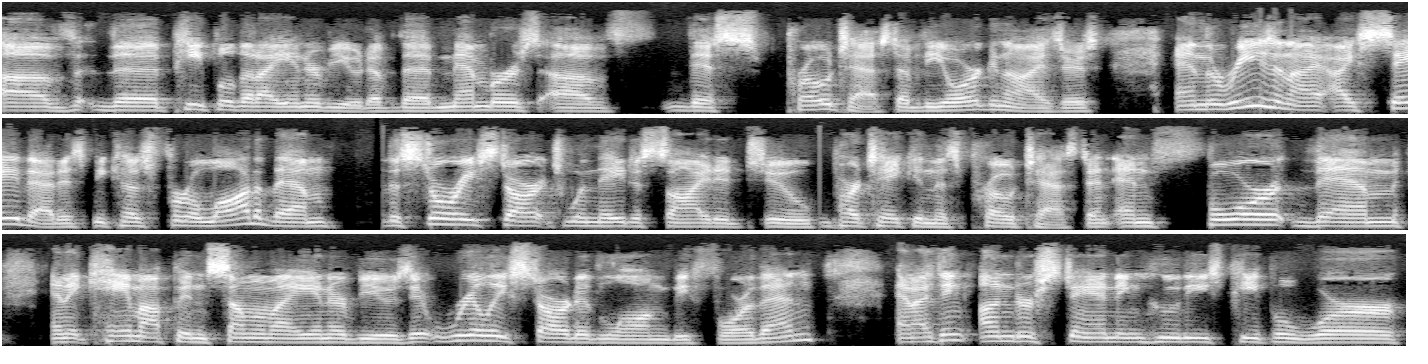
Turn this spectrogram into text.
of the people that I interviewed, of the members of this protest, of the organizers. And the reason I, I say that is because for a lot of them, the story starts when they decided to partake in this protest. And and for them and it came up in some of my interviews it really started long before then. And i think understanding who these people were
